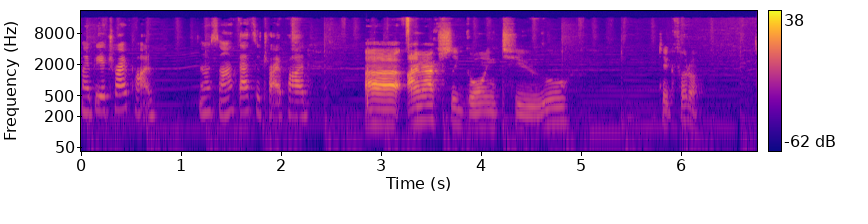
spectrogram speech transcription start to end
Might be a tripod. No, it's not. That's a tripod. Uh, I'm actually going to take a photo.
